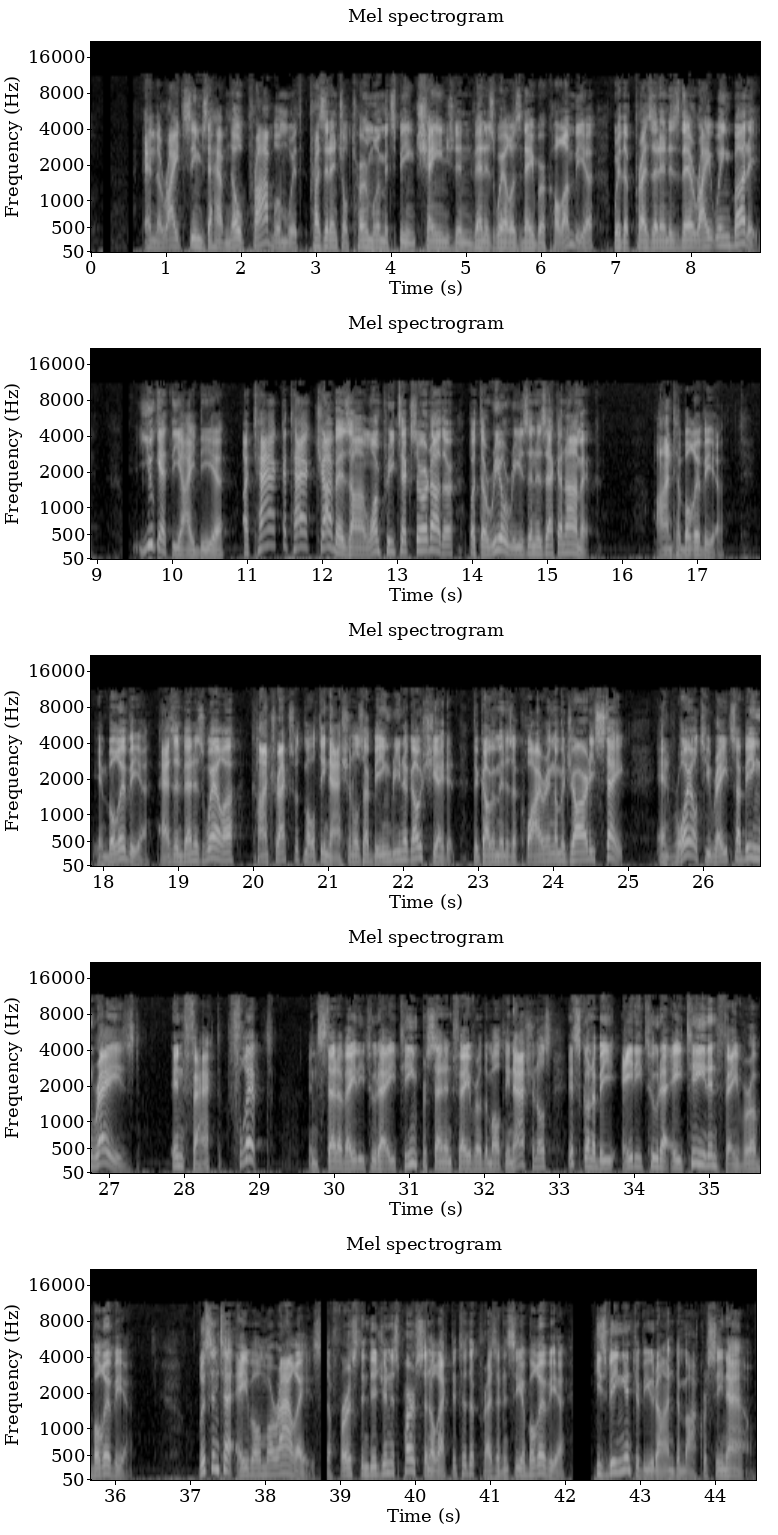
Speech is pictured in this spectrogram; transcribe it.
And the right seems to have no problem with presidential term limits being changed in Venezuela's neighbor Colombia, where the president is their right wing buddy. You get the idea. Attack, attack Chavez on one pretext or another, but the real reason is economic. On to Bolivia. In Bolivia, as in Venezuela, contracts with multinationals are being renegotiated, the government is acquiring a majority stake, and royalty rates are being raised. In fact, flipped. Instead of 82 to 18 percent in favor of the multinationals, it's going to be 82 to 18 in favor of Bolivia. Listen to Evo Morales, the first indigenous person elected to the presidency of Bolivia. He's being interviewed on Democracy Now!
